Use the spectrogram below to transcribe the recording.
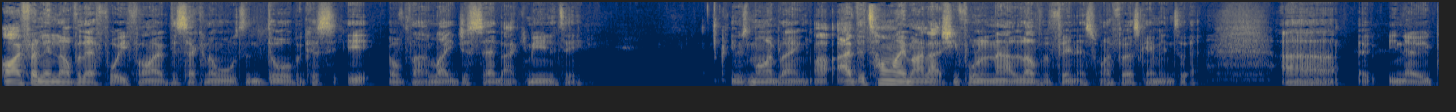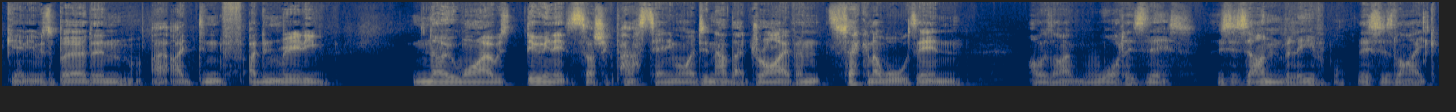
I fell in love with F45 the second I walked in the door because it of that, like you just said, that community. It was mind blowing. At the time, I'd actually fallen out of love with fitness when I first came into it. Uh, you know, it was a burden. I, I didn't, I didn't really know why I was doing it to such a capacity anymore. I didn't have that drive. And the second I walked in, I was like, what is this? This is unbelievable. This is like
